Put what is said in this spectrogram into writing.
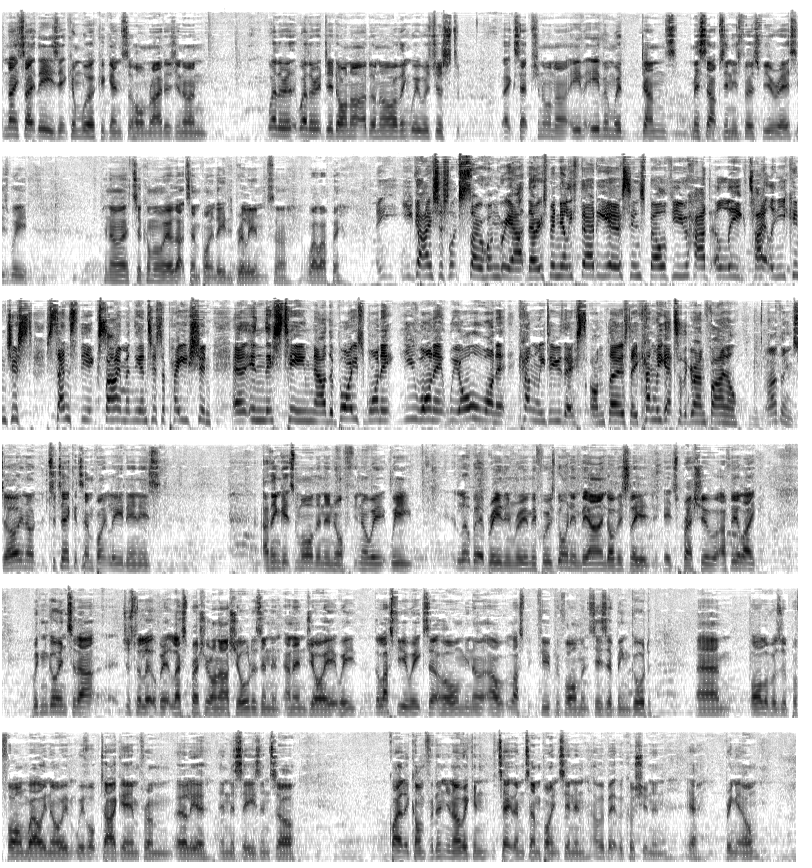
nights like these, it can work against the home riders. You know, and whether it, whether it did or not, I don't know. I think we was just exceptional. No, even even with Dan's mishaps in his first few races, we, you know, to come away with that ten point lead is brilliant. So well happy. You guys just look so hungry out there. It's been nearly 30 years since Belle Vue had a league title, and you can just sense the excitement, the anticipation uh, in this team now. The boys want it, you want it, we all want it. Can we do this on Thursday? Can we get to the grand final? I think so. You know, to take a 10 point lead in is, I think it's more than enough. You know, we, we a little bit of breathing room. If we was going in behind, obviously it's pressure. I feel like we can go into that just a little bit less pressure on our shoulders and, and enjoy it. We the last few weeks at home, you know, our last few performances have been good. Um, all of us have performed well. You know, we've, we've upped our game from earlier in the season, so quietly confident. You know, we can take them ten points in and have a bit of a cushion and yeah, bring it home.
